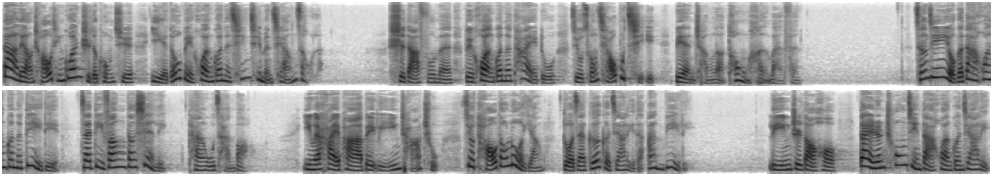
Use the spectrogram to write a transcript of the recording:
大量朝廷官职的空缺也都被宦官的亲戚们抢走了。士大夫们对宦官的态度就从瞧不起变成了痛恨万分。曾经有个大宦官的弟弟在地方当县令，贪污残暴，因为害怕被理应查处，就逃到洛阳。躲在哥哥家里的暗壁里，李英知道后，带人冲进大宦官家里，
